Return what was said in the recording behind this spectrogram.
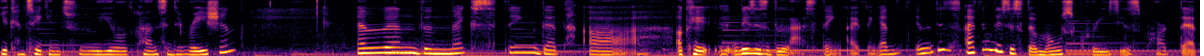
you can take into your consideration. And then the next thing that uh, okay this is the last thing i think. And, and this i think this is the most craziest part that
